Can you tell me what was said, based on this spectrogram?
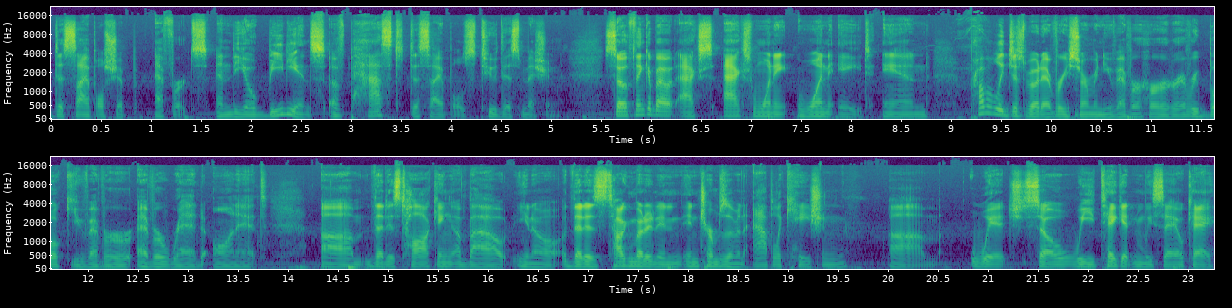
discipleship efforts and the obedience of past disciples to this mission. So think about Acts Acts 1 8, 1 8 and probably just about every sermon you've ever heard or every book you've ever ever read on it um, that is talking about you know that is talking about it in, in terms of an application um, which so we take it and we say okay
